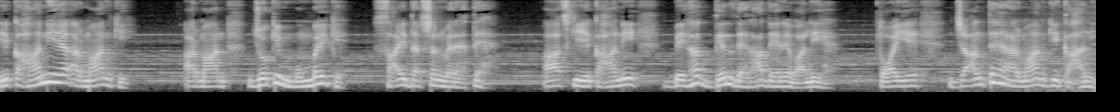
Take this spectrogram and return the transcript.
ये कहानी है अरमान की। अरमान जो कि मुंबई के साई दर्शन में रहते हैं। आज की ये कहानी बेहद दिल दहला देने वाली है। तो आइए जानते हैं अरमान की कहानी।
